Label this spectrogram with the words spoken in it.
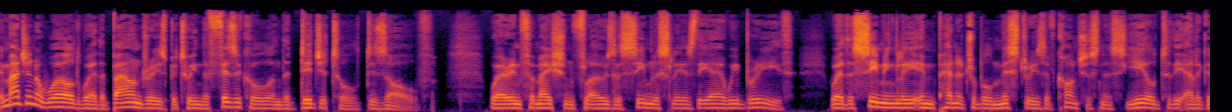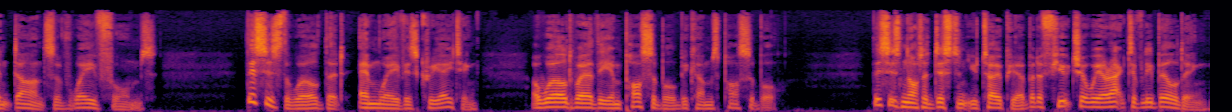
Imagine a world where the boundaries between the physical and the digital dissolve, where information flows as seamlessly as the air we breathe, where the seemingly impenetrable mysteries of consciousness yield to the elegant dance of waveforms. This is the world that M-Wave is creating, a world where the impossible becomes possible. This is not a distant utopia, but a future we are actively building,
